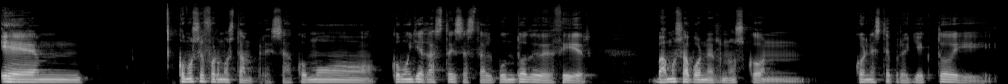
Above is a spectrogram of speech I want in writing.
Em, ¿Cómo se formó esta empresa? ¿Cómo, ¿Cómo llegasteis hasta el punto de decir, vamos a ponernos con, este proyecto y,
